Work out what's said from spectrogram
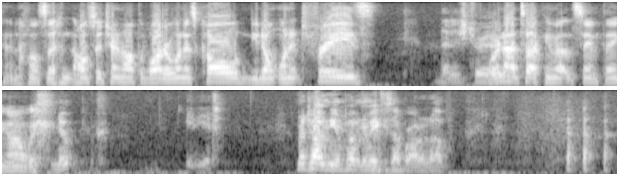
and also also turn off the water when it's cold. You don't want it to freeze. that is true. We're not talking about the same thing, are we? Nope. Idiot. I'm not talking to you. I'm talking to me because I brought it up.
